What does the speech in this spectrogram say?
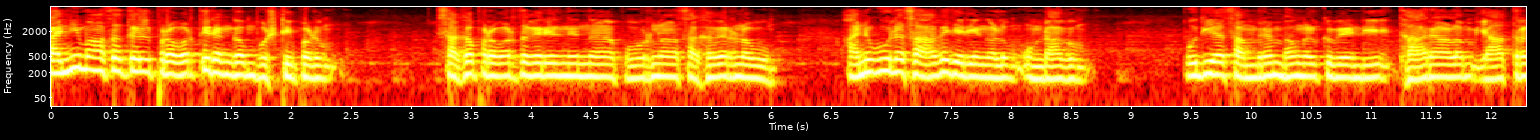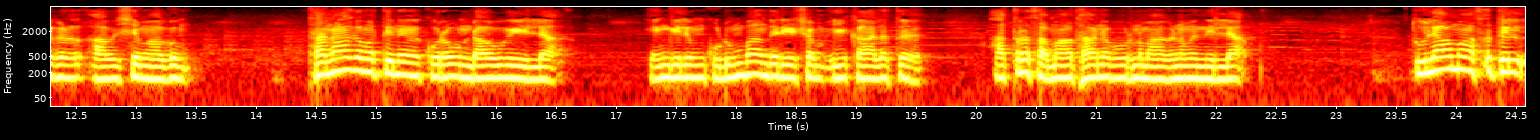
കന്നിമാസത്തിൽ പ്രവൃത്തിരംഗം പുഷ്ടിപ്പെടും. സഹപ്രവർത്തകരിൽ നിന്ന് പൂർണ സഹകരണവും അനുകൂല സാഹചര്യങ്ങളും ഉണ്ടാകും. പുതിയ സംരംഭങ്ങൾക്ക് വേണ്ടി ധാരാളം യാത്രകൾ ആവശ്യമാകും. ധനാഗമത്തിന് കുറവുണ്ടാവുകയില്ല. എങ്കിലും കുടുംബാന്തരീക്ഷം ഈ കാലത്ത് അത്ര സമാധാനപൂർണമാകണമെന്നില്ല. തുലാമാസത്തിൽ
